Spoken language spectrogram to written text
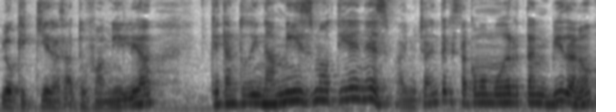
lo que quieras, a tu familia? ¿Qué tanto dinamismo tienes? Hay mucha gente que está como muerta en vida, ¿no?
